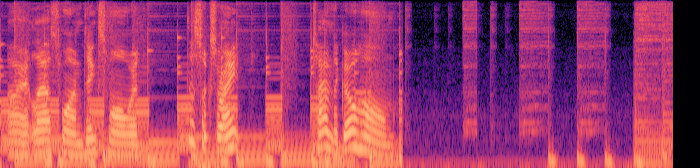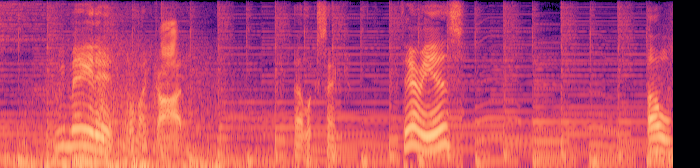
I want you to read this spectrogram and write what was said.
Alright, last one. Dink Smallwood. This looks right. Time to go home. We made it! Oh my god. That looks sick. There he is! Oh,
